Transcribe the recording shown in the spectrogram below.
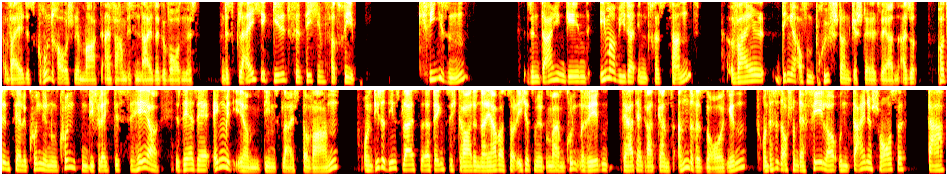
weil das Grundrauschen im Markt einfach ein bisschen leiser geworden ist. Und das Gleiche gilt für dich im Vertrieb. Krisen sind dahingehend immer wieder interessant, weil Dinge auf den Prüfstand gestellt werden. Also potenzielle Kundinnen und Kunden, die vielleicht bisher sehr, sehr eng mit ihrem Dienstleister waren. Und dieser Dienstleister denkt sich gerade, naja, was soll ich jetzt mit meinem Kunden reden? Der hat ja gerade ganz andere Sorgen. Und das ist auch schon der Fehler und deine Chance, da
